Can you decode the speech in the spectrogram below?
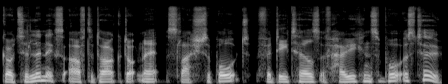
Go to linuxafterdark.net slash support for details of how you can support us too.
